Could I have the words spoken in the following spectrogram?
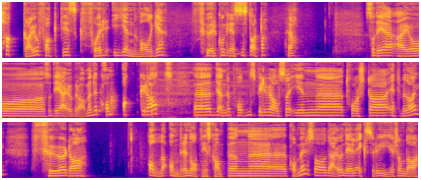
takka jo faktisk for gjenvalget før kongressen starta. Ja. Så det er jo, så det er jo bra. Men det kom akkurat. eh, Denne podden spiller vi altså inn eh, torsdag ettermiddag, før da alle andre enn åpningskampen eh, kommer, så det er jo en del ekstra y-er som da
